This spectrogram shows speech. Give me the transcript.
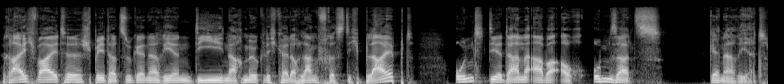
Reichweite später zu generieren, die nach Möglichkeit auch langfristig bleibt und dir dann aber auch Umsatz generiert.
